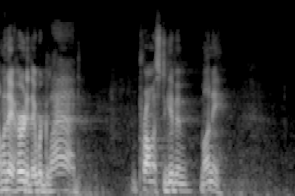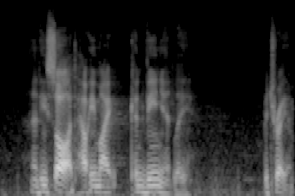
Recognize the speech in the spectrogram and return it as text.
And when they heard it, they were glad promised to give him money. And he sought how he might conveniently betray him.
